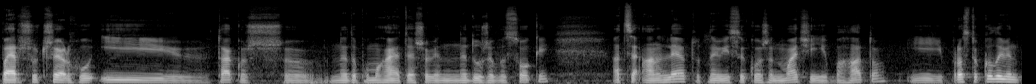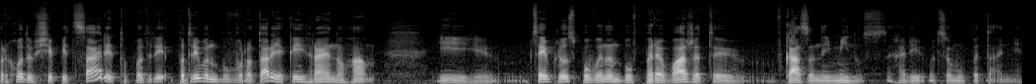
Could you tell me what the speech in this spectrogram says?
першу чергу, і також е, не допомагає те, що він не дуже високий. А це Англія, тут на віси кожен матч, і їх багато. І просто коли він приходив ще під Сарі, то потрібен був воротар, який грає ногами. І цей плюс повинен був переважити вказаний мінус взагалі у цьому питанні.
